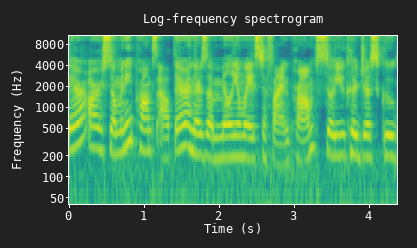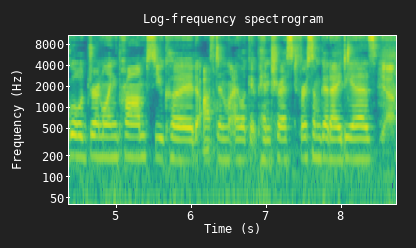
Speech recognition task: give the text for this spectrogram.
There are so many prompts out there, and there's a million ways to find prompts. So you could just Google journaling prompts. You could often, I look at Pinterest for some good ideas. Yeah.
